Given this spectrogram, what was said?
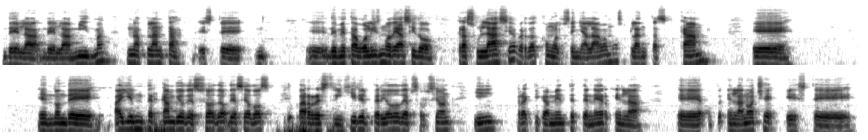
de la, de la misma, una planta este, eh, de metabolismo de ácido crasulácea, ¿verdad? Como lo señalábamos, plantas CAM, eh, en donde hay el intercambio de, CO2 para restringir el periodo de absorción y prácticamente tener en la, eh, en la noche este,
